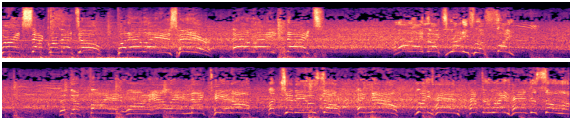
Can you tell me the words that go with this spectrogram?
We're in Sacramento, but LA is here. LA Knight. And LA Knight's ready for a fight. The defiant one, LA Knight teeing off on Jimmy Uso, and now right hand after right hand to Solo.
